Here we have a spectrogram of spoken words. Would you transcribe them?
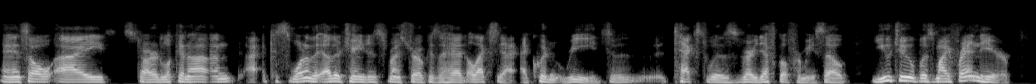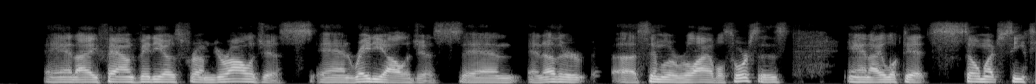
And so I started looking on because one of the other changes for my stroke is I had alexia. I, I couldn't read, so text was very difficult for me. So YouTube was my friend here. and I found videos from neurologists and radiologists and and other uh, similar reliable sources. And I looked at so much CT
